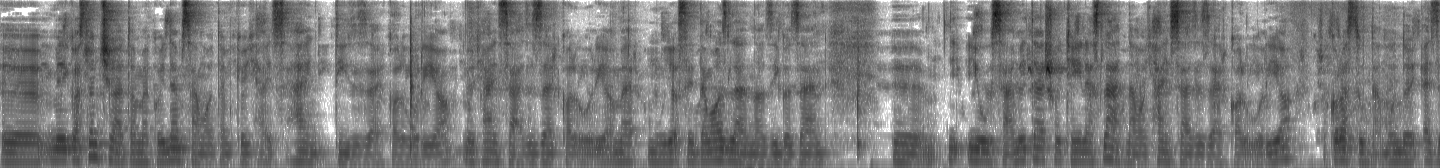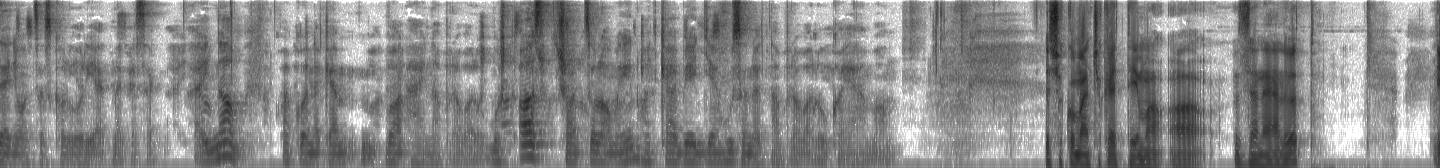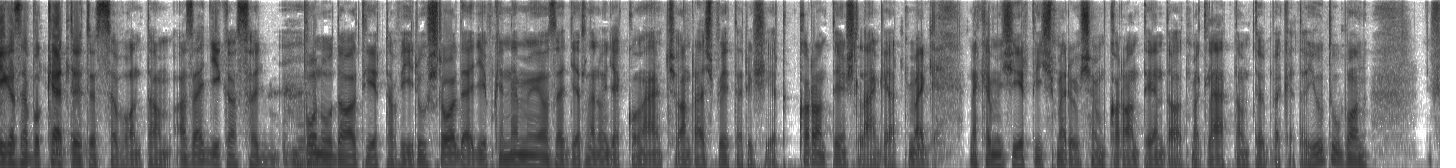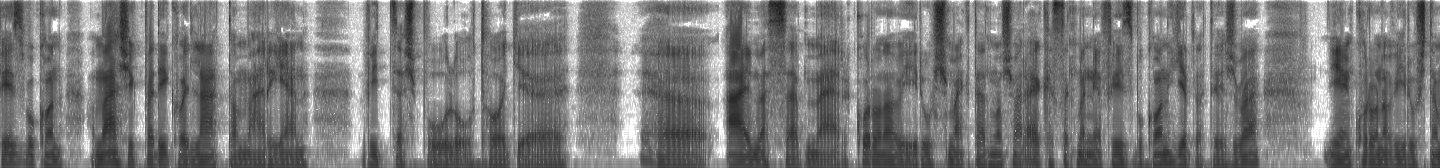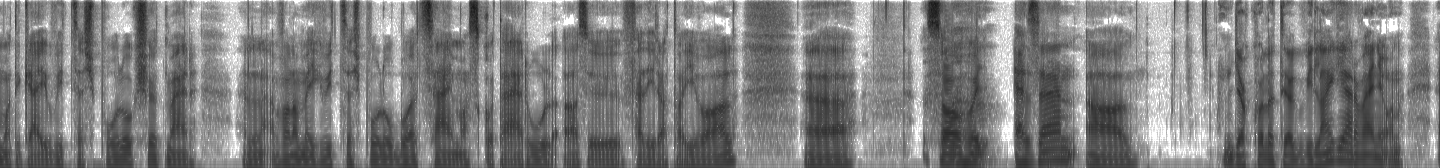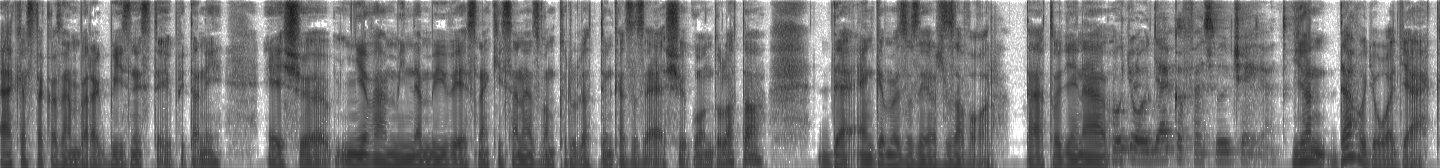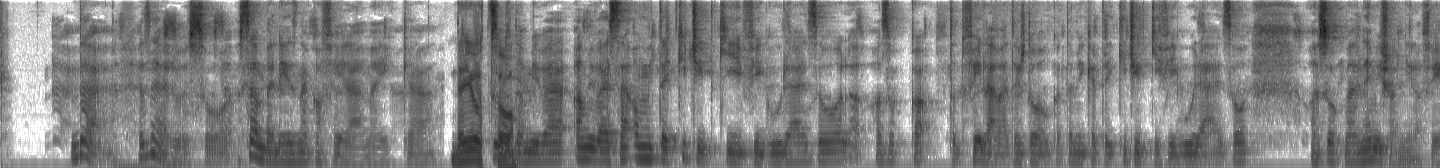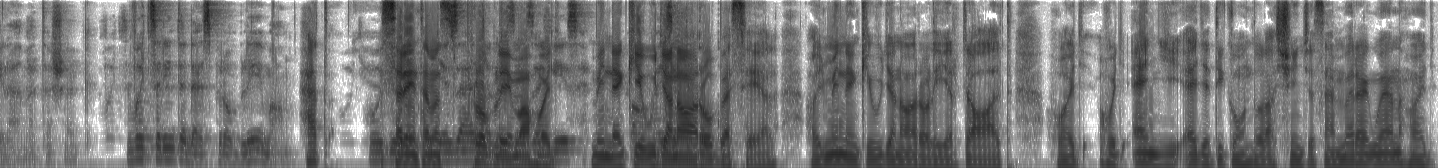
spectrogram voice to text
ö, még azt nem csináltam meg, hogy nem számoltam ki, hogy hány, hány tízezer kalória, vagy hány százezer kalória, mert amúgy azt szerintem az lenne az igazán jó számítás, hogyha én ezt látnám, hogy hány százezer kalória, és akkor azt tudnám mondani, hogy 1800 kalóriát megeszek egy nap, akkor nekem van hány napra való. Most azt satszolom én, hogy kb. egy ilyen 25 napra való kajám van. És akkor már csak egy téma a zene előtt. Igazából kettőt összevontam. Az egyik az, hogy Bono dalt írt a vírusról, de egyébként nem ő az egyetlen, ugye Kovács András Péter is írt karanténslágert, meg Igen. nekem is írt ismerősem karanténdalt, meg láttam többeket a Youtube-on, Facebookon. A másik pedig, hogy láttam már ilyen vicces pólót, hogy ö, ö, állj messzebb, mert koronavírus, meg tehát most már elkezdtek menni a Facebookon hirdetésbe ilyen koronavírus tematikájú vicces pólók, sőt már valamelyik vicces pólóból szájmaszkot árul az ő felirataival. Szóval, Aha. hogy ezen a gyakorlatilag világjárványon elkezdtek az emberek bizniszt építeni, és nyilván minden művésznek, hiszen ez van körülöttünk, ez az első gondolata, de engem ez azért zavar. Tehát, hogy én el... Hogy oldják a feszültséget? Ja, de hogy oldják. De, ez erről szól. Szembenéznek a félelmeikkel. De jó szó. Tudod, amivel, amivel szem, amit egy kicsit kifigurázol, azok a tehát félelmetes dolgokat, amiket egy kicsit kifigurázol, azok már nem is annyira félelmetesek. Vagy szerinted ez probléma? Hát hogy, Szerintem hogy ez probléma, ez hogy mindenki ugyanarról beszél, hogy mindenki ugyanarról ír dalt, hogy, hogy ennyi egyedi gondolat sincs az emberekben, hogy,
